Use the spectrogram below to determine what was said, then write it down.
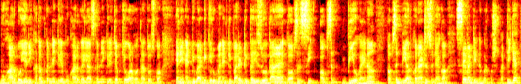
बुखार को यानी खत्म करने के लिए, बुखार का इलाज करने के लिए जब ज़ोर होता है तो उसको यानी एंटीबायोटिक के रूप में एंटीपायरेटिक का यूज़ होता है ना? तो ऑप्शन सी ऑप्शन बी होगा ना? तो ऑप्शन बी आपका राइट आंसर हो जाएगा। सेवेंटीन नंबर क्वेश्चन का, ठीक है?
